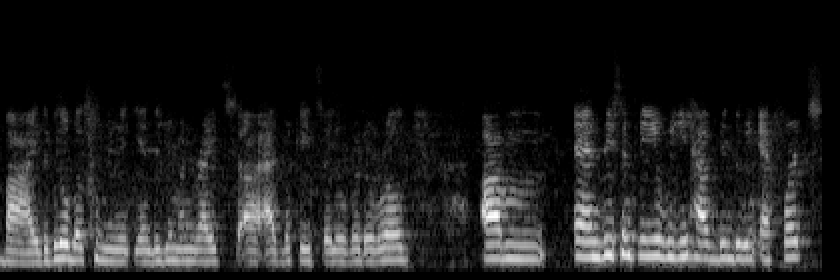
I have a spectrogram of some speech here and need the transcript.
by the global community and the human rights uh, advocates all over the world. Um, and recently, we have been doing efforts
